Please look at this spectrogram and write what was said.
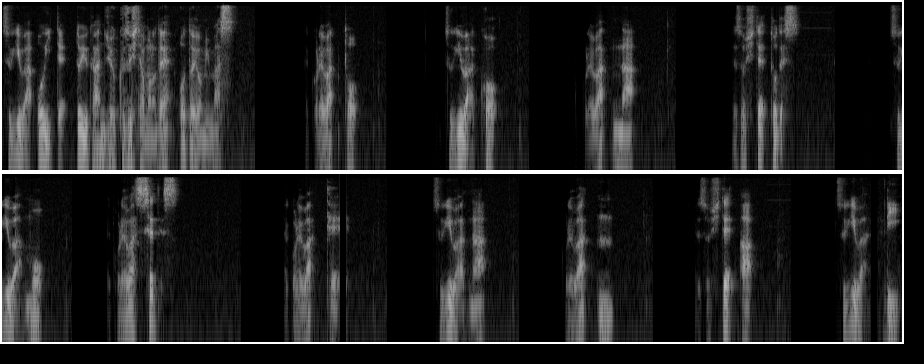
次は、おいてという漢字を崩したもので、おと読みます。これは、と。次は、こ。これは、な。そして、とです。次は、も。これは、せです。これはて。次はな。これはん。そしてあ。次はり。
